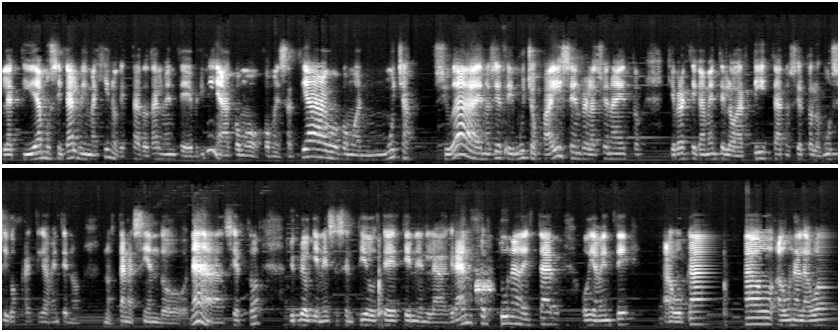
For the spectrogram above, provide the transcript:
la actividad musical me imagino que está totalmente deprimida, como, como en Santiago, como en muchas ciudades, ¿no es cierto? Y muchos países en relación a esto, que prácticamente los artistas, ¿no es cierto? Los músicos prácticamente no, no están haciendo nada, ¿cierto? Yo creo que en ese sentido ustedes tienen la gran fortuna de estar, obviamente, abocados a una labor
